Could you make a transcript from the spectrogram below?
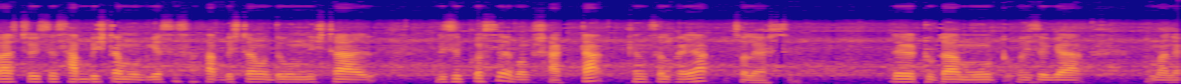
ফার্স্ট হয়েছে ছাব্বিশটা মুড গেছে। ছাব্বিশটার মধ্যে উনিশটা রিসিভ করছে এবং ষাটটা ক্যান্সেল হয়ে চলে আসছে। টোটাল মুড হয়েছে গিয়া মানে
